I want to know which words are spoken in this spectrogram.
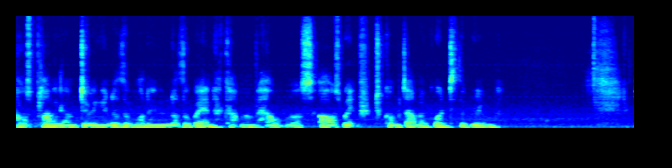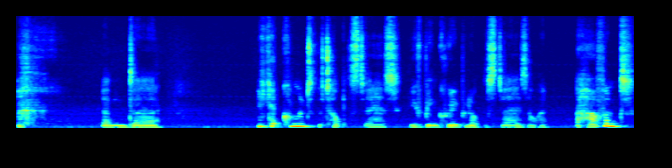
I was planning on doing another one in another way, and I can't remember how it was. Oh, I was waiting for him to come down and go into the room, and. Uh, he kept coming to the top of the stairs. You've been creeping up the stairs. I went, I haven't.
